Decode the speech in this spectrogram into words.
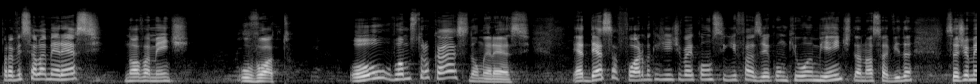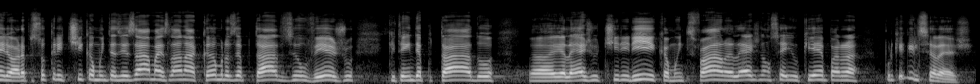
para ver se ela merece novamente o voto. Ou vamos trocar se não merece. É dessa forma que a gente vai conseguir fazer com que o ambiente da nossa vida seja melhor. A pessoa critica muitas vezes, ah, mas lá na Câmara dos Deputados eu vejo que tem deputado, uh, elege o Tiririca, muitos falam, elege não sei o quê. Para... Por que, que ele se elege?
